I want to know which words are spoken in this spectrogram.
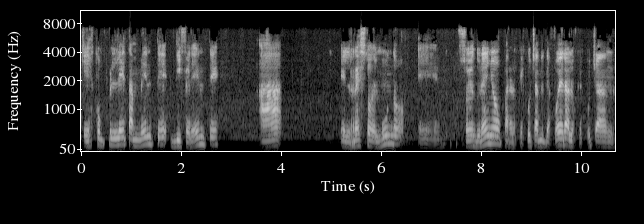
que es completamente diferente a el resto del mundo. Eh, soy hondureño, para los que escuchan desde afuera, los que escuchan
